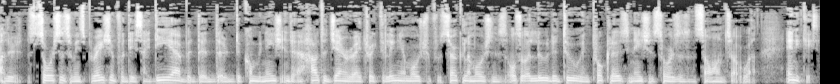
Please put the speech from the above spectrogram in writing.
other sources of inspiration for this idea, but the, the, the combination, the, how to generate rectilinear motion from circular motion is also alluded to in Proclus sources and so on. So, well, any case,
